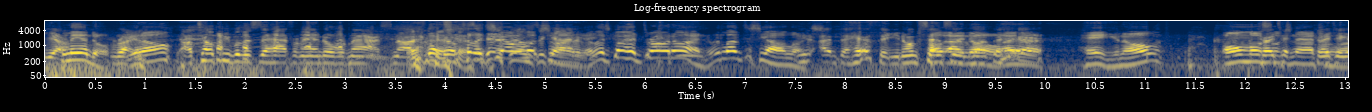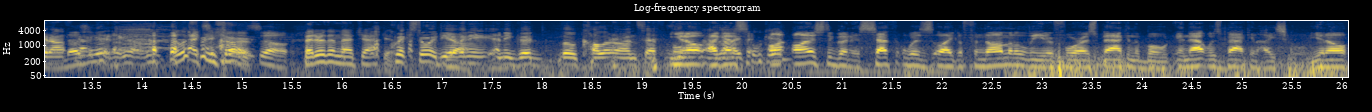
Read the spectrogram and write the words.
Yeah. from Andover, Right. you know? I'll tell people this is a hat from Andover, Mass. Not from Let's Phillips- see how it looks on you. Let's go ahead and throw it on. We'd love to see how it You looks. know, uh, the hair thing, you know I'm Oh, sensitive I know, about the I know. hair. Hey, you know, almost Can I looks ta- natural. Can I take it off? you, doesn't Can I it? take it off? It looks pretty sharp. So, Better than that jacket. Quick story. Do you have any any good little color on Seth? you know, I gotta say, school honest to goodness, Seth was like a phenomenal leader for us back in the boat, and that was back in high school. You know,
